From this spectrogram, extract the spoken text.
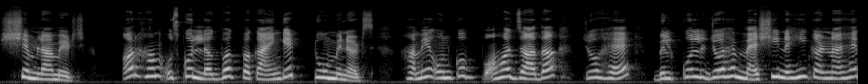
शिमला मिर्च। और हम उसको लगभग पकाएँगे टू मिनट्स हमें उनको बहुत ज़्यादा जो है, बिल्कुल जो है, मैशी नहीं करना है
